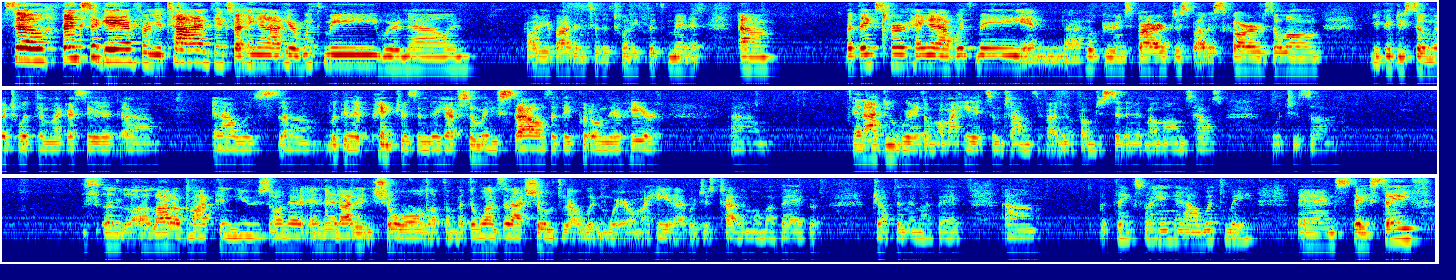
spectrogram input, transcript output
So thanks again for your time. Thanks for hanging out here with me. We're now in probably about into the 25th minute. Um, but thanks for hanging out with me, and I hope you're inspired just by the scarves alone. You could do so much with them, like I said. Um, and I was um, looking at Pinterest, and they have so many styles that they put on their hair. Um, and I do wear them on my head sometimes if I know if I'm just sitting at my mom's house, which is uh, a, a lot of them I can use on that. And then I didn't show all of them, but the ones that I showed you I wouldn't wear on my head. I would just tie them on my bag or drop them in my bag. Um, but thanks for hanging out with me and stay safe.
